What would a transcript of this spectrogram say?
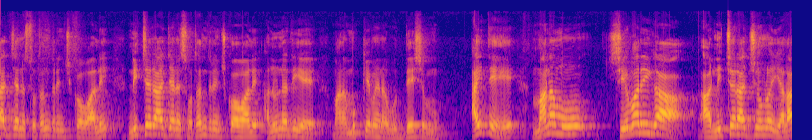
రాజ్యాన్ని స్వతంత్రించుకోవాలి నిత్య రాజ్యాన్ని స్వతంత్రించుకోవాలి అనున్నదియే మన ముఖ్యమైన ఉద్దేశము. అయితే మనము చివరిగా ఆ నిత్య రాజ్యంలో ఎలా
